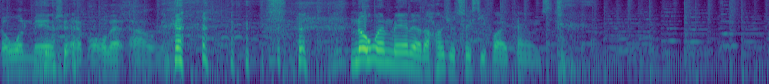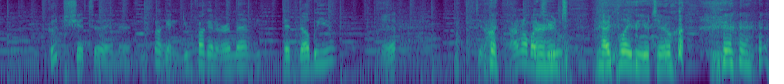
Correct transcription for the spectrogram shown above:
No one man should have all that power. No one man at 165 pounds. Good shit today, man. You fucking, you fucking earned that. That W. Yep. Dude, I, I don't know about Earned. you. I played Mewtwo.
